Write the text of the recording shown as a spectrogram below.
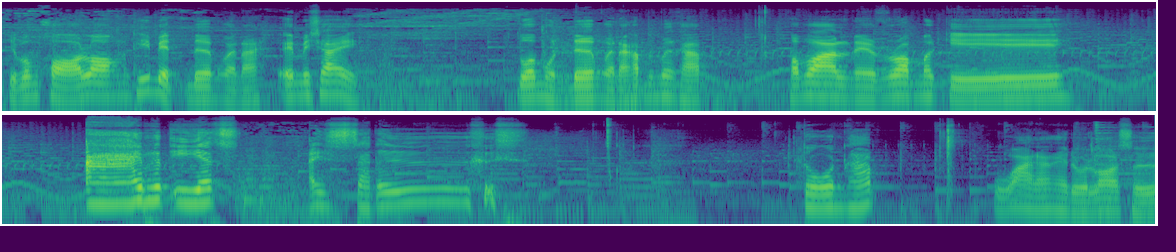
เดี๋ยวผมขอลองที่เบ็ดเดิมก่อนนะ เอ้ยไม่ใช่ ตัวหมุนเดิมก่อนนะครับเพื่อนๆครับ เพราะว่าในรอบเมื่อกี้อายเพื่อนเอสไอสัตว์เอ้ยโดนครับว่าแล้วไงโดนล่อซื้อ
